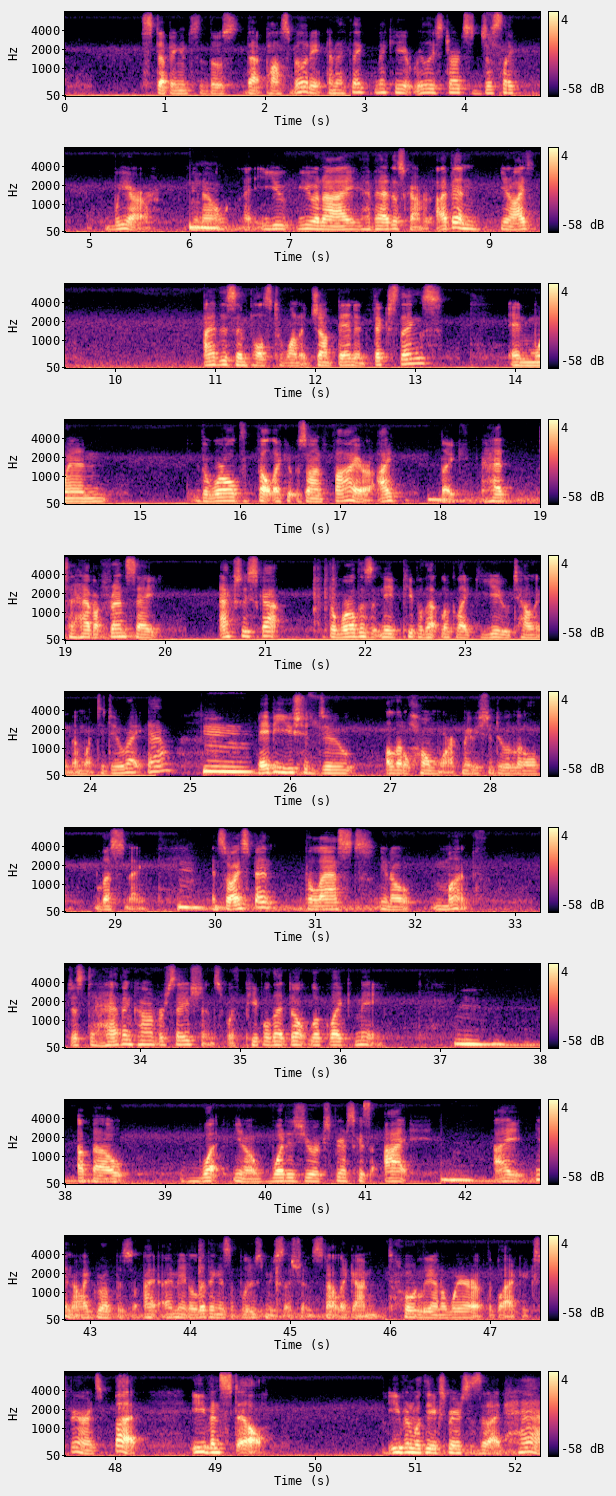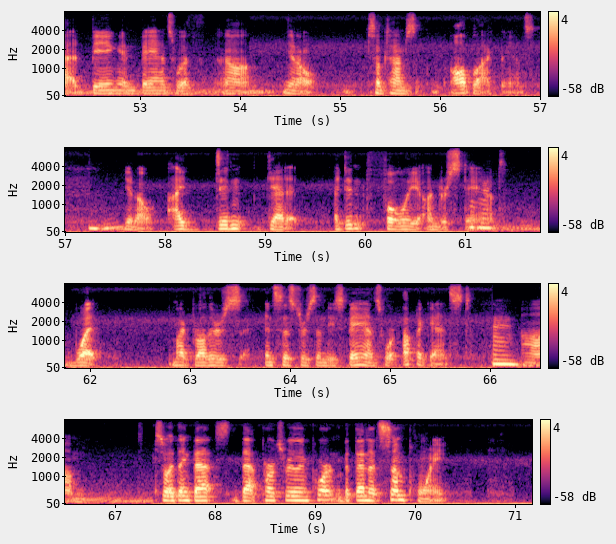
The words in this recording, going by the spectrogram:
stepping into those that possibility? And I think Nikki, it really starts just like we are. You mm-hmm. know, uh, you you and I have had this conversation. I've been, you know, I I have this impulse to want to jump in and fix things, and when the world felt like it was on fire, I like had to have a friend say, "Actually, Scott, the world doesn't need people that look like you telling them what to do right now. Mm. Maybe you should do a little homework. Maybe you should do a little listening. Mm. And so I spent the last, you know, month just having conversations with people that don't look like me mm. about what, you know, what is your experience? Because I. I, you know, I grew up as, I, I made a living as a blues musician. It's not like I'm totally unaware of the black experience, but even still, even with the experiences that I've had being in bands with, um, you know, sometimes all black bands, mm-hmm. you know, I didn't get it. I didn't fully understand mm-hmm. what my brothers and sisters in these bands were up against. Mm. Um, so I think that's that part's really important. But then at some point,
